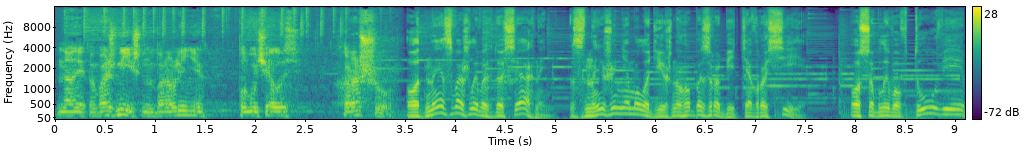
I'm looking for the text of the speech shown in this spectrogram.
на этом важнейшем направлении получалось хорошо. Одне з важливих досягнень зниження молодіжного безробіття в Росії, особливо в Туві,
